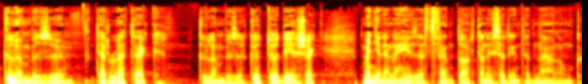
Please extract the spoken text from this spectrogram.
különböző területek, különböző kötődések, mennyire nehéz ezt fenntartani szerinted nálunk?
